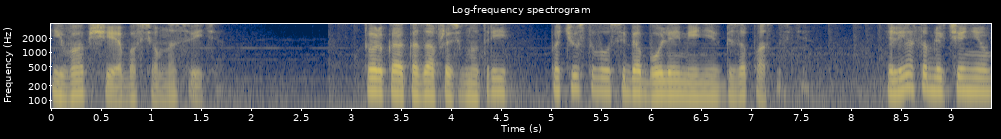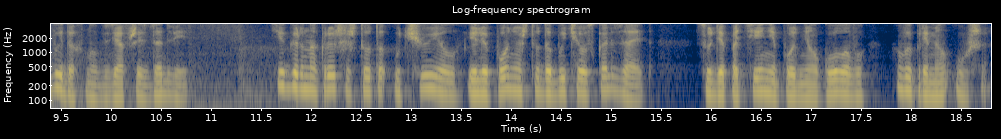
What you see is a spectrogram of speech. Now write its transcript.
и вообще обо всем на свете. Только оказавшись внутри, почувствовал себя более-менее в безопасности. Илья с облегчением выдохнул, взявшись за дверь. Тигр на крыше что-то учуял или понял, что добыча ускользает. Судя по тени, поднял голову, выпрямил уши.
